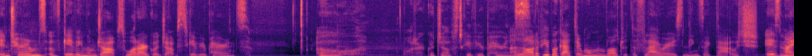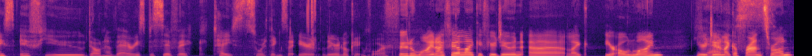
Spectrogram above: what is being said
in terms of giving them jobs what are good jobs to give your parents Oh, good jobs to give your parents? a lot of people get their mum involved with the flowers and things like that which is nice if you don't have very specific tastes or things that you're you're looking for Food and wine, I feel like if you're doing uh like your own wine, you're doing like a France run.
